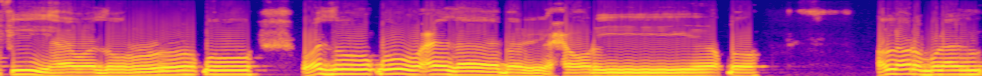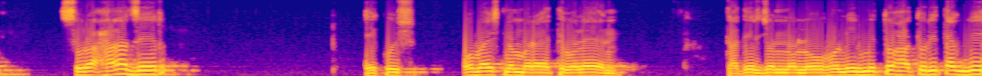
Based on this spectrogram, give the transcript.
فيها وذوقوا وذوقوا عذاب الحريق আল্লাহ রব্বুল আলামিন সূরা হাজের একুশ ও বাইশ নম্বর আয়াতে বলেন তাদের জন্য লৌহ নির্মিত হাতুড়ি থাকবে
